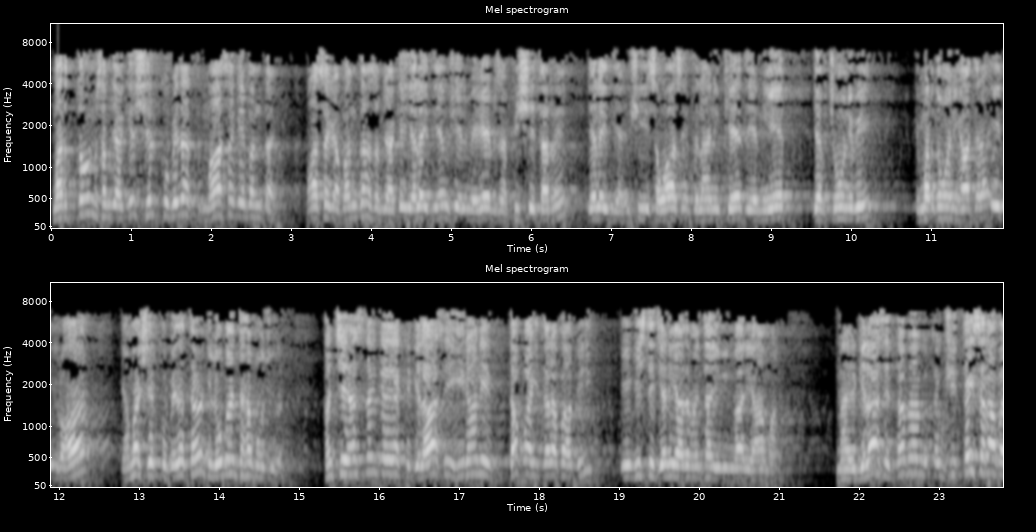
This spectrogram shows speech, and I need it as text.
مردوں سمجھا کے شرک کو ماسا کے بنتا ہے، ماسا کا بنتا سمجھا کے یلائی دیا اسی علم غیب پیچھے تر رہے یلائی دیا۔ اسی سواس فلانی کہت یا نیت جب چون بھی مردوانی خاطرہ ایک رہا کہ ہمارا شرک کو بدت تھا کہ لوگ انتہا موجود ہیں۔ ہنچے ہستن کہ ایک گلاس ہیرانی دفعہ ہی طرف ابھی یہ گشتے جنی آدم انتہا یہ بیماری عام ہے میں گلاس دب تگشی تئی سرابا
